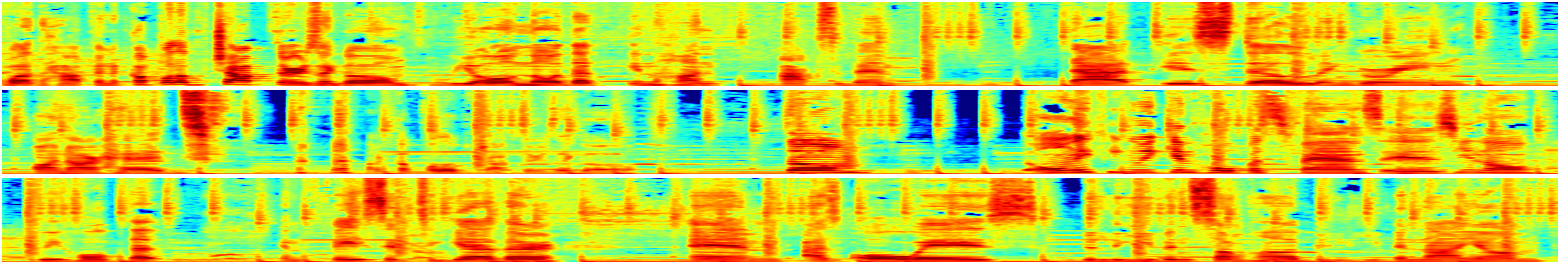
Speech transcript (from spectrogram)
what happened a couple of chapters ago. We all know that Inhan accident that is still lingering on our heads a couple of chapters ago. So, the only thing we can hope as fans is, you know, we hope that we can face it together and as always, believe in Sungha, believe in Nayeon.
